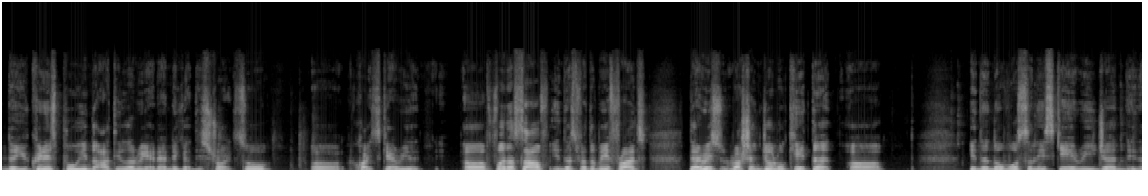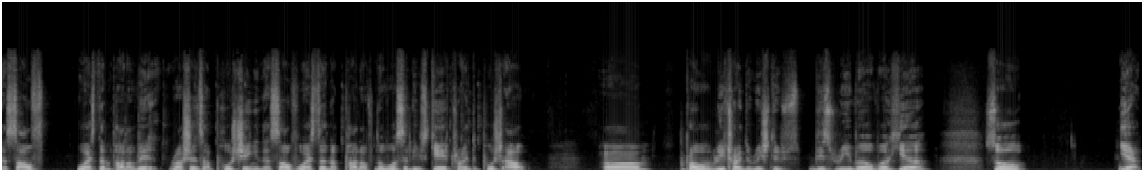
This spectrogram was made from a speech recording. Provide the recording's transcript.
the Ukrainians pull in the artillery and then they get destroyed. So uh, quite scary uh, further south in the Svatove front, there is Russian geolocated uh, in the Novosibirsk region in the southwestern part of it. Russians are pushing in the southwestern part of Novosibirsk, trying to push out. Um, probably trying to reach this, this river over here. So, yeah,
